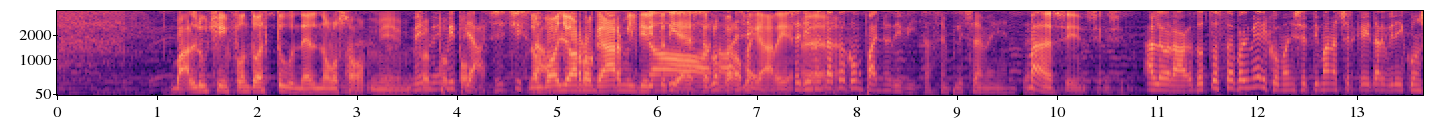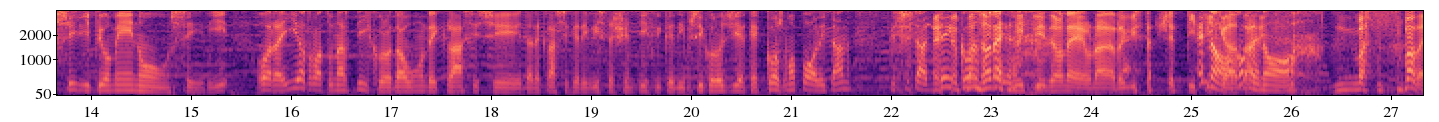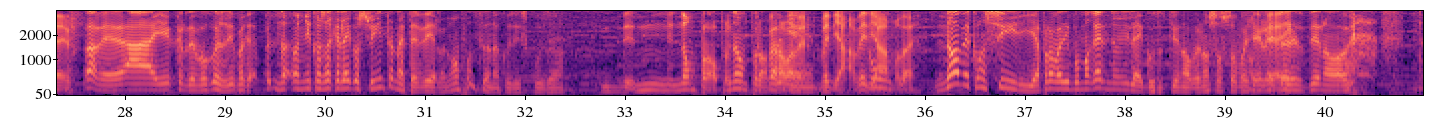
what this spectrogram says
bah, luce in fondo al tunnel, non lo so. mi, Mi, po- mi- po- mi po- piace, ci- sta. Non voglio arrogarmi il diritto di No, esserlo, no, però sei- magari... Sei eh, diventato compagno di vita, semplicemente. Ma sì, sì, sì. Allora, dottor Strapalmieri, come ogni settimana cerca di darvi dei consigli più o meno seri. Ora, io ho trovato un articolo da uno dei classici, dalle classiche riviste scientifiche di psicologia che è Cosmopolitan, che ci dà dei consigli. Ma non è, non è, una eh, rivista eh, scientifica. Eh no, come Dani. no? Ma, vabbè. Vabbè, ah, io credevo così, perché ogni cosa che leggo su internet è vera, non funziona così, scusa. Non proprio, non tutto, proprio però niente. vabbè, vediamo, vediamo Comunque, dai. 9 consigli a prova di boh, magari non li leggo tutti e 9, non so se voglio okay. leggere tutti e 9.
